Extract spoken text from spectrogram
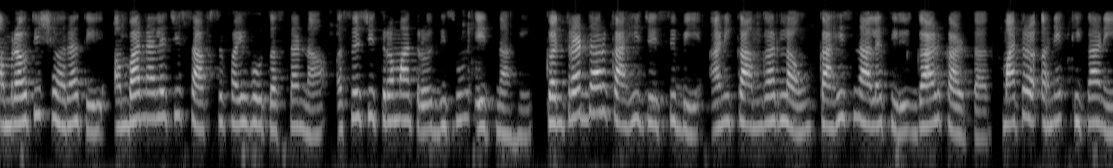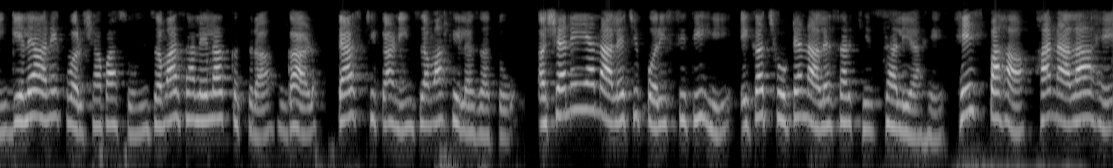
अमरावती शहरातील अंबा नाल्याची साफसफाई होत असताना असे चित्र मात्र दिसून येत नाही. कंत्राटदार काही जेसीबी आणि कामगार लावून काहीच नाल्यातील गाळ काढतात. मात्र अनेक ठिकाणी गेल्या अनेक वर्षापासून जमा झालेला कचरा गाळ त्याच ठिकाणी जमा केला जातो. अशाने या नाल्याची परिस्थितीही एका छोट्या नाल्यासारखीच झाली आहे. हेच पहा हा नाला आहे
